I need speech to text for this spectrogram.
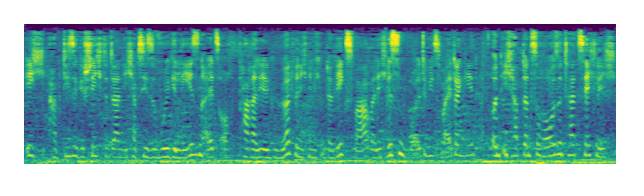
ich habe diese Geschichte dann, ich habe sie sowohl gelesen als auch parallel gehört, wenn ich nämlich unterwegs war, weil ich wissen wollte, wie es weitergeht. Und ich habe dann zu Hause tatsächlich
